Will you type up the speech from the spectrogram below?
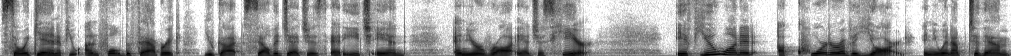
So again, if you unfold the fabric, you've got selvage edges at each end and your raw edges here. If you wanted a quarter of a yard and you went up to them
